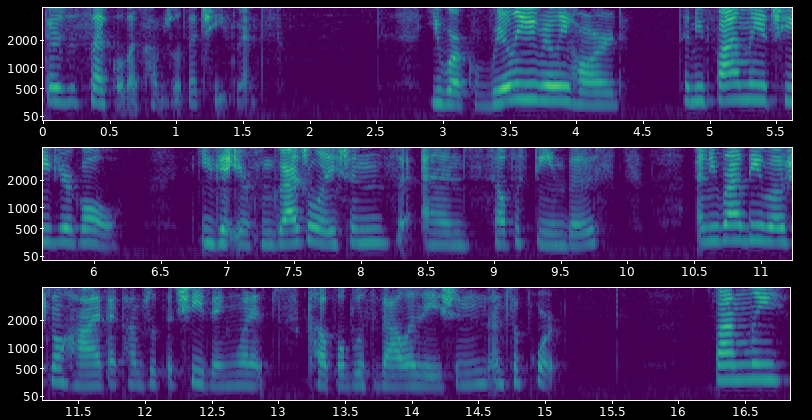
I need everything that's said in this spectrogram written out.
there's a cycle that comes with achievements. You work really, really hard, then you finally achieve your goal. You get your congratulations and self esteem boosts, and you ride the emotional high that comes with achieving when it's coupled with validation and support. Finally,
